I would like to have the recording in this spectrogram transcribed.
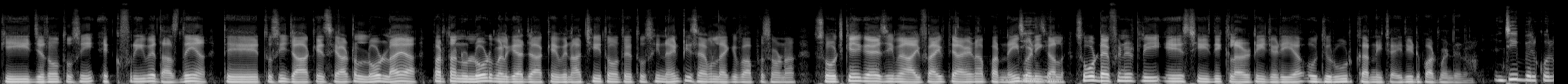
ਕਿ ਜਦੋਂ ਤੁਸੀਂ ਇੱਕ ਫਰੀਵੇ ਦੱਸਦੇ ਆ ਤੇ ਤੁਸੀਂ ਜਾ ਕੇ ਸਿਆਟਲ ਲੋਡ ਲਾਇਆ ਪਰ ਤੁਹਾਨੂੰ ਲੋਡ ਮਿਲ ਗਿਆ ਜਾ ਕੇ ਵਿਨਾਚੀ ਤੋਂ ਤੇ ਤੁਸੀਂ 97 ਲੈ ਕੇ ਵਾਪਸ ਆਉਣਾ ਸੋਚ ਕੇ ਗਏ ਸੀ ਮੈਂ i5 ਤੇ ਆ ਜਾਣਾ ਪਰ ਨਹੀਂ ਬਣੀ। ਗੱਲ ਸੋ ਡੈਫੀਨਿਟਲੀ ਇਸ ਚੀਜ਼ ਦੀ ਕਲੈਰਿਟੀ ਜਿਹੜੀ ਆ ਉਹ ਜ਼ਰੂਰ ਕਰਨੀ ਚਾਹੀਦੀ ਡਿਪਾਰਟਮੈਂਟ ਦੇ ਨਾਲ ਜੀ ਬਿਲਕੁਲ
